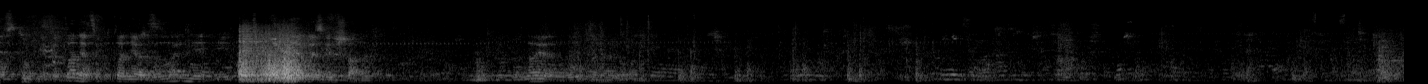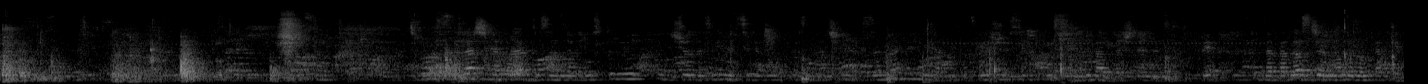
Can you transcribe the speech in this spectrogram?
Наступні питання це питання земельні і без Вішани. Доповідає Володимир Іванович. Про затвердження проекту землеустрою щодо зміни цільового призначення земельної ділянки площею 48 за кадастровим номером таким.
